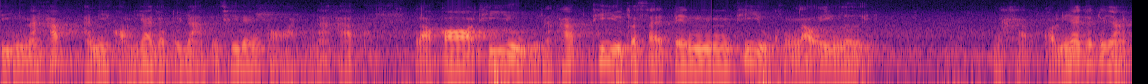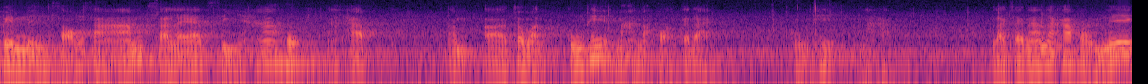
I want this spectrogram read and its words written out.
จริงนะครับ อันนี้ขออนุญาตยกตัวอย่างเป็นชื่อเล่นก่อนนะครับ แล้วก็ที่อยู่นะครับ ที่อยู่จะใส่เป็นที่อยู่ของเราเองเลยนะครับขออนุญาตยกตัวอย่างเป็น 1 2 3สแล4 5 6 นะครับจังหวัดกรุงเทพมหานครก็ได้กรุงเทพนะครับ หลังจากนั้นนะครับผมเลข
